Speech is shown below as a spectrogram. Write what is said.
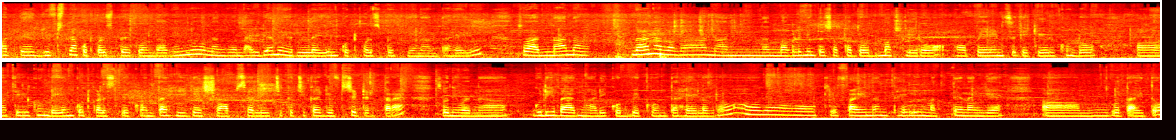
ಮತ್ತು ಗಿಫ್ಟ್ಸ್ನ ಕೊಟ್ಟು ಕಳಿಸ್ಬೇಕು ಅಂದಾಗ ಇನ್ನೂ ನನಗೆ ಒಂದು ಐಡಿಯಾನೇ ಇರಲಿಲ್ಲ ಏನು ಕೊಟ್ಟು ಕಳಿಸ್ಬೇಕು ಏನು ಅಂತ ಹೇಳಿ. ಸೊ ಅದು ನಾನು ನಾನು ಅವಾಗ ನಾನು ನನ್ನ ಮಗಳಿಗಿಂತ ಸ್ವಲ್ಪ ದೊಡ್ಡ ಮಕ್ಕಳಿರೋ ಪೇರೆಂಟ್ಸಿಗೆ ಕೇಳಿಕೊಂಡು ತಿಳ್ಕೊಂಡು ಏನು ಕೊಟ್ಟು ಕಳಿಸ್ಬೇಕು ಅಂತ ಹೀಗೆ ಶಾಪ್ಸಲ್ಲಿ ಚಿಕ್ಕ ಚಿಕ್ಕ ಗಿಫ್ಟ್ಸ್ ಇಟ್ಟಿರ್ತಾರೆ. ಸೊ ನೀವು ಅದನ್ನ ಗುಡಿ ಬ್ಯಾಗ್ ಮಾಡಿ ಕೊಡಬೇಕು ಅಂತ ಹೇಳಿದ್ರು. ಆವಾಗ ಓಕೆ ಫೈನ್ ಅಂತ ಹೇಳಿ ಮತ್ತೆ ನನಗೆ ಗೊತ್ತಾಯಿತು.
